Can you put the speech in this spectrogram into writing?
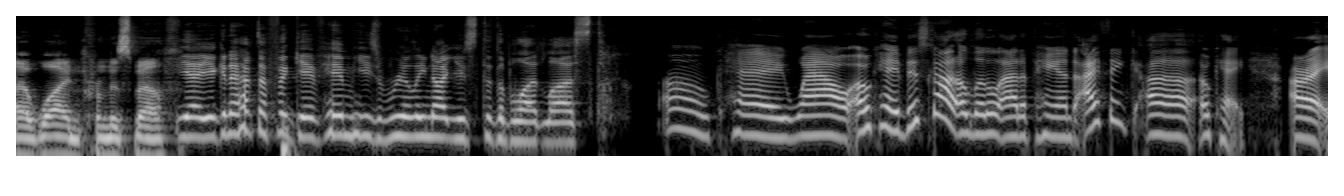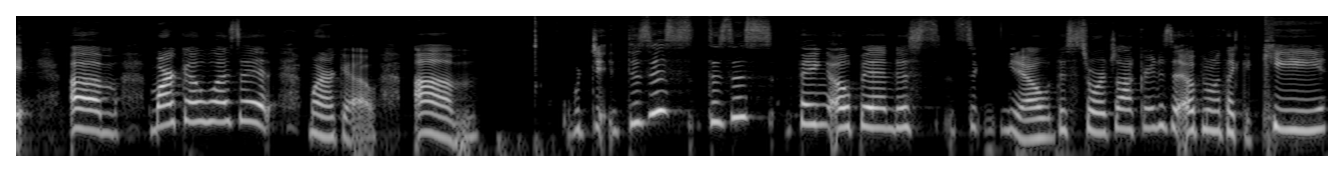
uh, wine from his mouth. Yeah, you're gonna have to forgive him. He's really not used to the bloodlust. Okay, wow. Okay, this got a little out of hand. I think uh okay. All right. Um Marco was it? Marco. Um does this does this thing open this you know this storage locker? Does it open with like a key?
